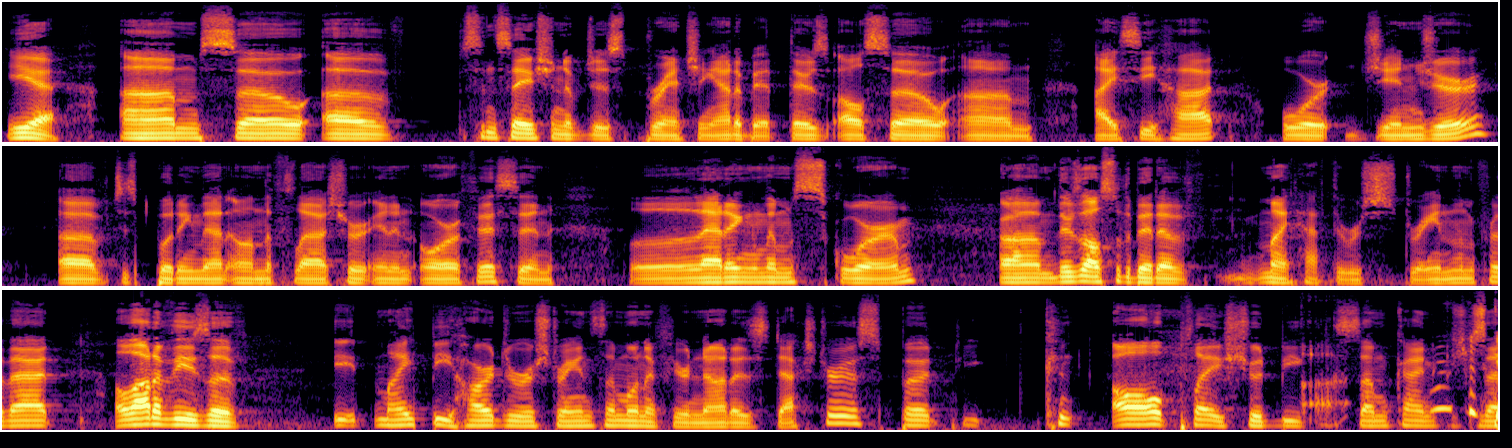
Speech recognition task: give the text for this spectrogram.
Yeah. Um, so of sensation of just branching out a bit, there's also um, icy hot or ginger of just putting that on the flasher in an orifice and letting them squirm. Um, there's also the bit of you might have to restrain them for that. A lot of these of it might be hard to restrain someone if you're not as dexterous, but you can, all play should be some kind of Just get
